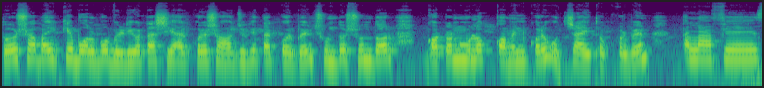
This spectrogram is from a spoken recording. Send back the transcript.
তো সবাইকে বলব ভিডিওটা শেয়ার করে সহযোগিতা করবেন, সুন্দর সুন্দর গঠনমূলক কমেন্ট করে উৎসাহিত করবেন। আল্লাহ হাফেজ।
